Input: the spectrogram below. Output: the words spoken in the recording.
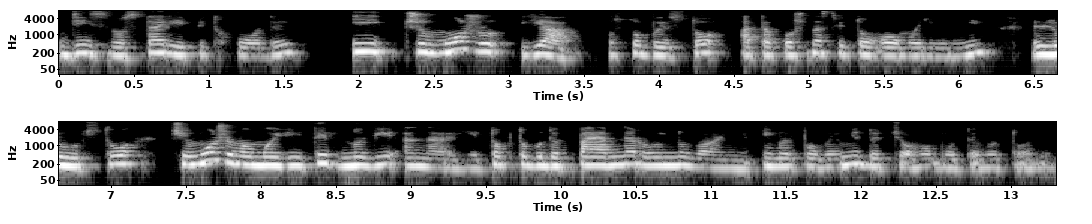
дійсно старі підходи, і чи можу я особисто, а також на світовому рівні, людство, чи можемо ми війти в нові енергії, тобто буде певне руйнування, і ми повинні до цього бути готові.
